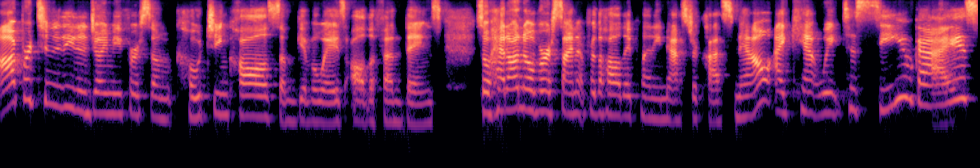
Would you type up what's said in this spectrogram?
opportunity to join me for some coaching calls, some giveaways, all the fun things. So head on over, sign up for the holiday planning masterclass now. I can't wait to see you guys.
